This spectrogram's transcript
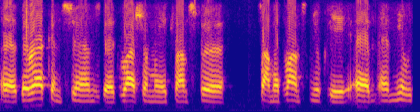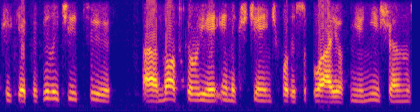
Uh, there are concerns that Russia may transfer some advanced nuclear uh, military capability to uh, North Korea in exchange for the supply of munitions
